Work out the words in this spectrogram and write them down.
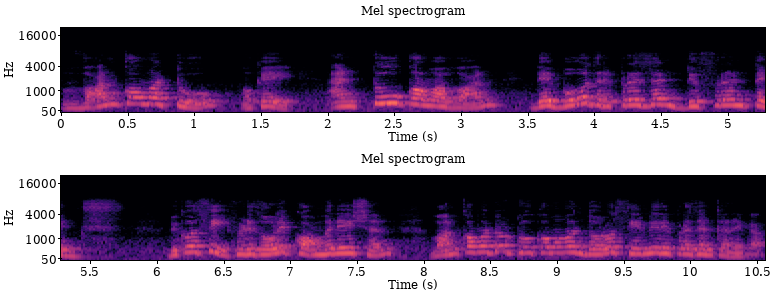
one comma two okay and two comma one they both represent different things because see if it is only combination one comma two two comma one दोनों सेम ही रिप्रेजेंट करेगा.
